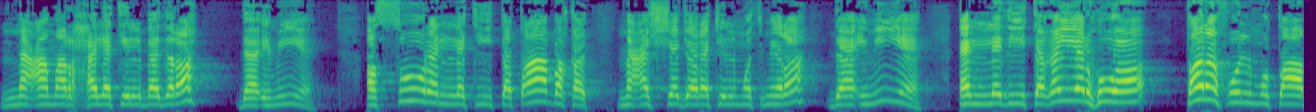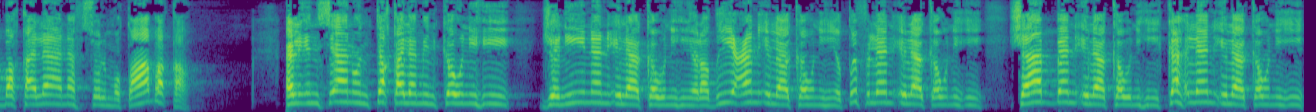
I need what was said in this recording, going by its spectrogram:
مع مرحلة البذرة دائميه الصورة التي تطابقت مع الشجرة المثمرة دائميه الذي تغير هو طرف المطابقة لا نفس المطابقة. الإنسان انتقل من كونه جنينا إلى كونه رضيعا إلى كونه طفلا إلى كونه شابا إلى كونه كهلا إلى كونه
